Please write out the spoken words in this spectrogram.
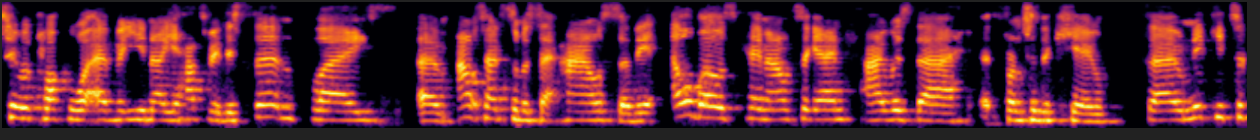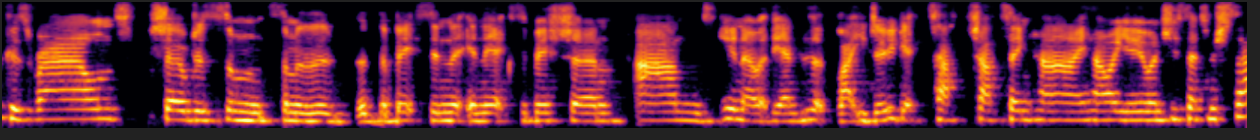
two o'clock or whatever, you know, you had to be at this certain place um, outside Somerset House. So the elbows came out again. I was there at front of the queue. So Nikki took us round, showed us some some of the, the bits in the in the exhibition, and you know at the end, like you do, you get t- chatting. Hi, how are you? And she said to me, she said,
